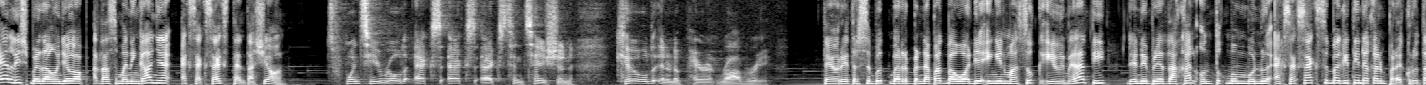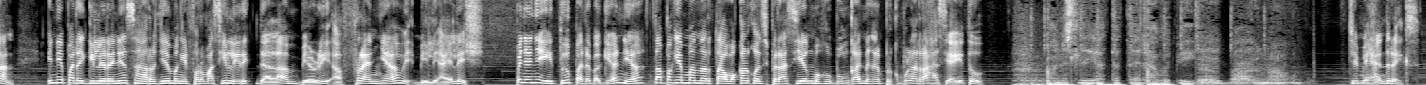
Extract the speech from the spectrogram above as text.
Eilish bertanggung jawab atas meninggalnya XXX Tentacion. 20-year-old XXX Temptation killed in an apparent robbery. Teori tersebut berpendapat bahwa dia ingin masuk ke Illuminati dan diperintahkan untuk membunuh XXX sebagai tindakan perekrutan. Ini pada gilirannya seharusnya menginformasi lirik dalam Bury a Friend-nya Billie Eilish. Penyanyi itu pada bagiannya tampaknya menertawakan konspirasi yang menghubungkan dengan perkumpulan rahasia itu. Jimi Hendrix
